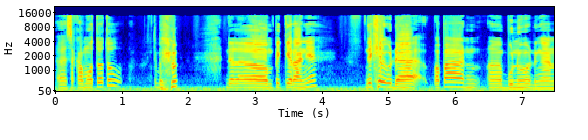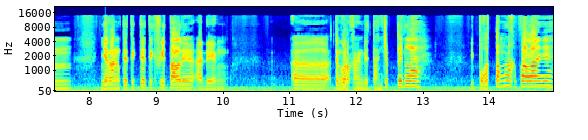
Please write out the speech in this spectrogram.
uh, Sakamoto tuh tiba-tiba dalam pikirannya dia kayak udah apa uh, bunuh dengan nyerang titik-titik vitalnya. Ada yang uh, tenggorokan ditancepin lah dipotong lah kepalanya.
